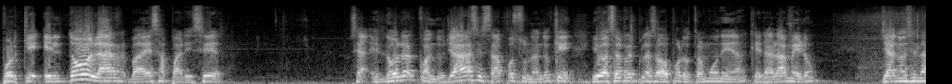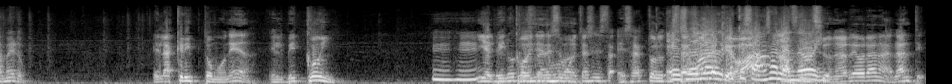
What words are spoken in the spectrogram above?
Porque el dólar va a desaparecer. O sea, el dólar cuando ya se estaba postulando que iba a ser reemplazado por otra moneda, que era el Amero, ya no es el Amero. Es la criptomoneda, el Bitcoin. Y el Bitcoin en ese momento es esta- exacto lo que Eso está es lo- que lo que va estamos hablando a hoy. funcionar de ahora en adelante.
